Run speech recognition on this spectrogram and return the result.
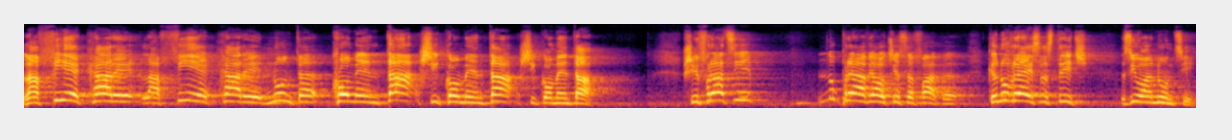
La fiecare, la fiecare nuntă comenta și comenta și comenta. Și frații nu prea aveau ce să facă, că nu vreau să strici ziua anunții.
